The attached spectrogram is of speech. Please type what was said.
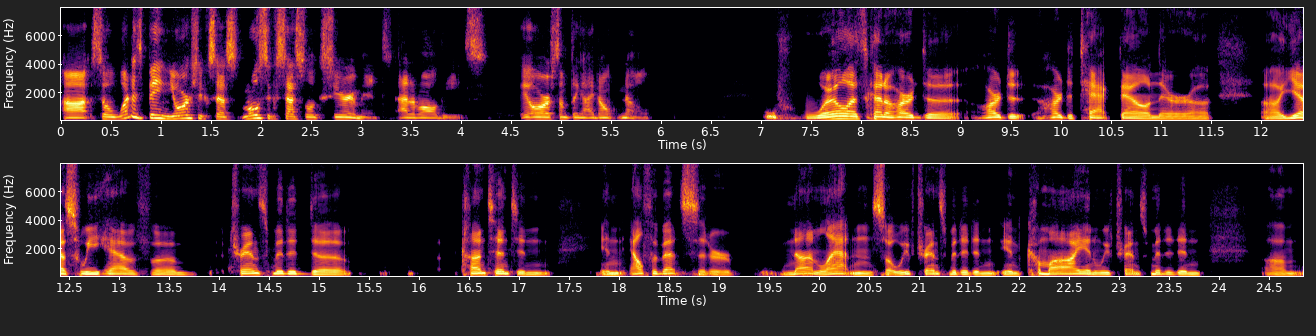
Uh, so, what has been your success, most successful experiment out of all these, or something I don't know? Well, that's kind of hard to hard to hard to tack down there. Uh, uh, yes, we have um, transmitted uh, content in in alphabets that are non-Latin. So we've transmitted in in Khmer and we've transmitted in um,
